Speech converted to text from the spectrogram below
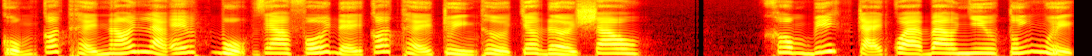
Cũng có thể nói là ép buộc giao phối để có thể truyền thừa cho đời sau. Không biết trải qua bao nhiêu tuyến nguyệt.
